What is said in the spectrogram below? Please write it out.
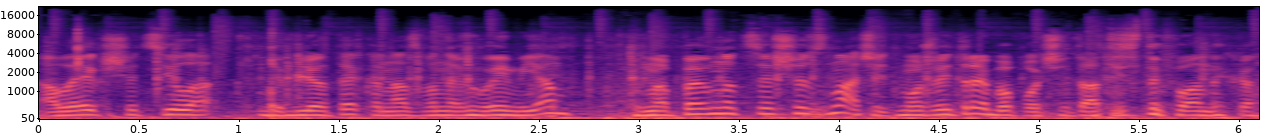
Але якщо ціла бібліотека названа його ім'ям, то напевно це щось значить. Може і треба почитати Стефаника.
